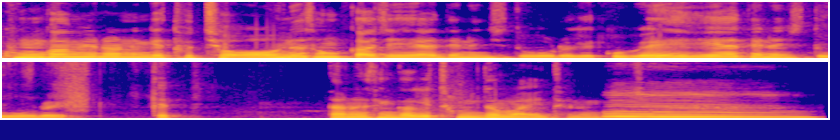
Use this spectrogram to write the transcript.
공감이라는 게 도대체 어느 선까지 해야 되는지도 모르겠고 왜 해야 되는지도 모르겠다는 생각이 점점 많이 드는 거죠. 음,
